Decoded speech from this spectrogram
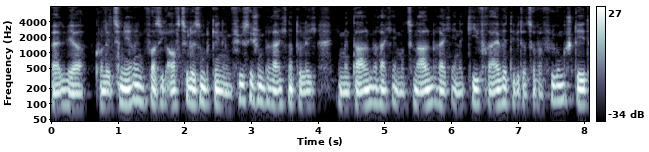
weil wir Konditionierung vor sich aufzulösen beginnen im physischen Bereich natürlich, im mentalen Bereich, im emotionalen Bereich, Energie frei wird, die wieder zur Verfügung steht,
